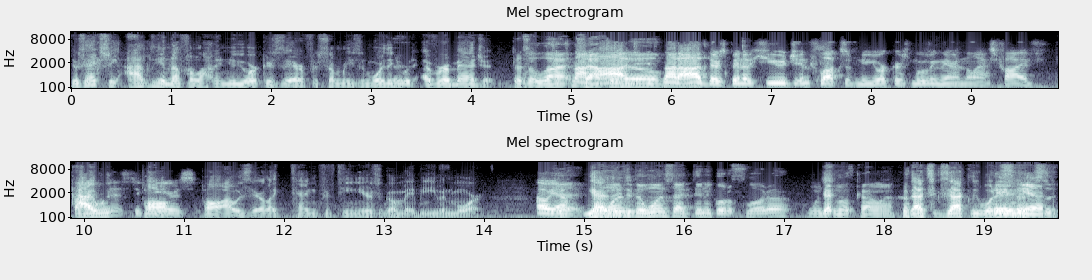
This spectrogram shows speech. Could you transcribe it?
There's actually, oddly enough, a lot of New Yorkers there for some reason, more than you would ever imagine. There's a lot. It's not Chapel odd. Hill. It's not odd. There's been a huge influx of New Yorkers moving there in the last five, I five would, to six Paul, years. Paul, I was there like 10, 15 years ago, maybe even more. Oh yeah. Yeah, the Yeah, they ones did. the ones that didn't go to Florida went That, to North Carolina. that's exactly what it is. Same is.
